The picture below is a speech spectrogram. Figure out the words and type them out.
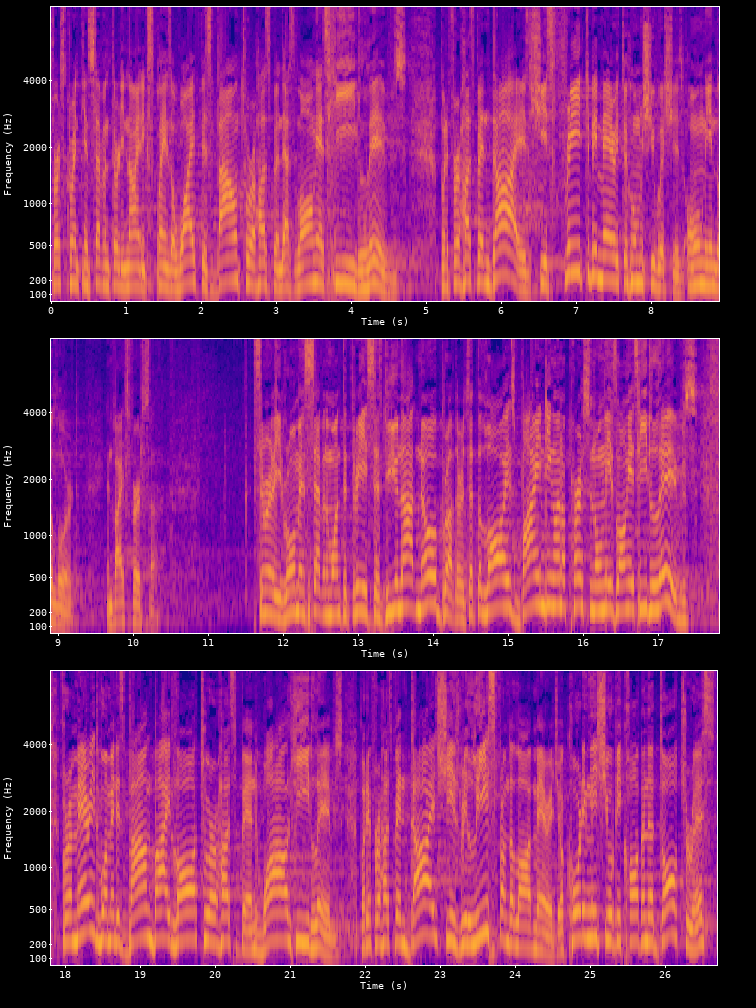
1 Corinthians 7:39 explains a wife is bound to her husband as long as he lives. But if her husband dies, she is free to be married to whom she wishes, only in the Lord, and vice versa. Similarly, Romans 7 1 to 3 says, Do you not know, brothers, that the law is binding on a person only as long as he lives? For a married woman is bound by law to her husband while he lives. But if her husband dies, she is released from the law of marriage. Accordingly, she will be called an adulteress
